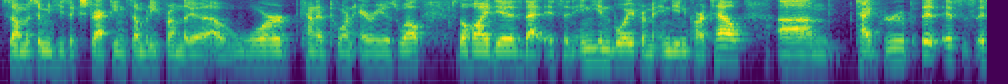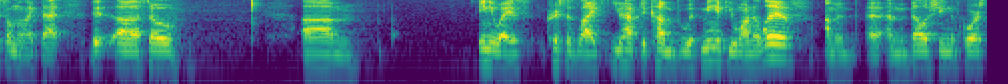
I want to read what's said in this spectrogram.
So I'm assuming he's extracting somebody from the uh, war kind of torn area as well. So the whole idea is that it's an Indian boy from an Indian cartel um, type group. It's, it's something like that. Uh, so Um, anyways, Chris is like, you have to come with me if you want to live. I'm, uh, I'm embellishing, of course,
